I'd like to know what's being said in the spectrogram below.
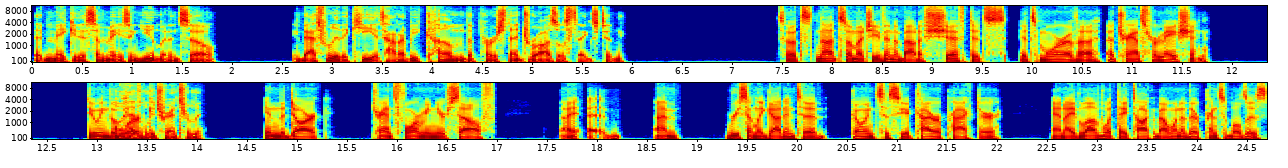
that make you this amazing human. And so that's really the key is how to become the person that draws those things to me. So it's not so much even about a shift. It's it's more of a, a transformation. Doing the Oh, work transformation. in the dark, transforming yourself. I uh, I'm recently got into going to see a chiropractor, and I love what they talk about. One of their principles is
